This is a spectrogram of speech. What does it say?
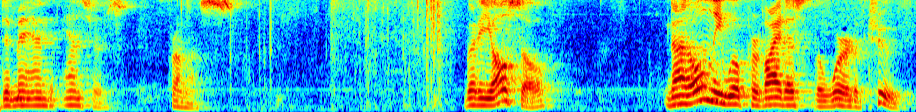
demand answers from us. But He also not only will provide us the word of truth,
